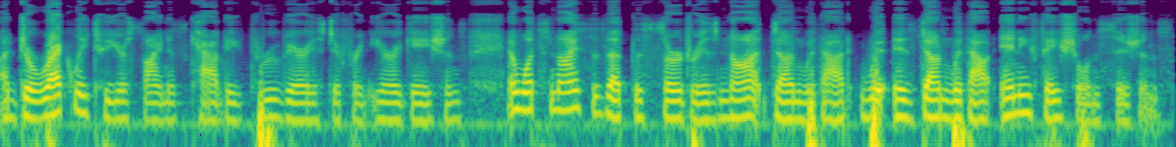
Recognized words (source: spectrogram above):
uh, directly to your sinus cavity through various different irrigations. And what's nice is that this surgery is not done without, is done without any facial incisions.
